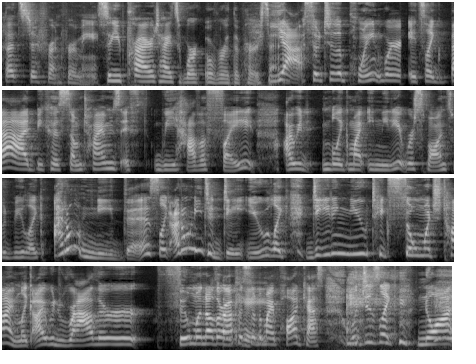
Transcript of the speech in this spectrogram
That's different for me. So you prioritize work over the person. Yeah, so to the point where it's like bad because sometimes if we have a fight, I would like my immediate response would be like, I don't need this. Like, I don't need to date you. Like, dating you takes so much time. Like, I would rather film another episode of my podcast, which is like not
